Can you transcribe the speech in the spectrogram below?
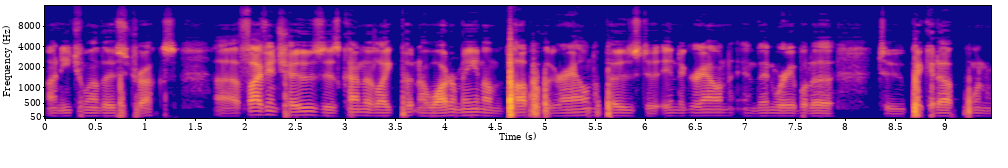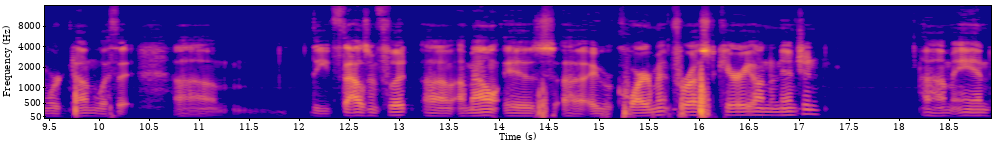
on each one of those trucks. Uh, five-inch hose is kind of like putting a water main on the top of the ground, opposed to in the ground, and then we're able to to pick it up when we're done with it. Um, the thousand foot uh, amount is uh, a requirement for us to carry on an engine. Um, and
